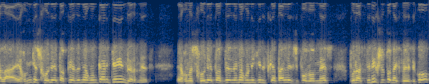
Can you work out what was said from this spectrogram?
Αλλά έχουμε και σχολεία τα οποία δεν έχουν καν και ίντερνετ. Έχουμε σχολεία τα οποία δεν έχουν εκείνες τις κατάλληλες υποδομές που να στηρίξουν τον εκπαιδευτικό,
